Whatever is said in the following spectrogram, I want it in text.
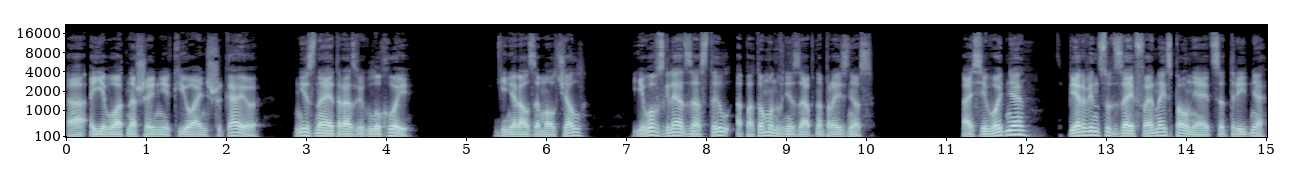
А его отношении к Юань Шикаю не знает разве глухой». Генерал замолчал, его взгляд застыл, а потом он внезапно произнес. «А сегодня первенцу Цзайфена исполняется три дня»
